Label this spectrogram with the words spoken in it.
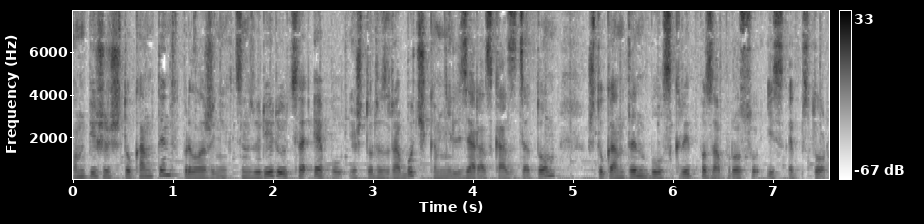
Он пишет, что контент в приложениях цензурируется Apple и что разработчикам нельзя рассказывать о том, что контент был скрыт по запросу из App Store.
